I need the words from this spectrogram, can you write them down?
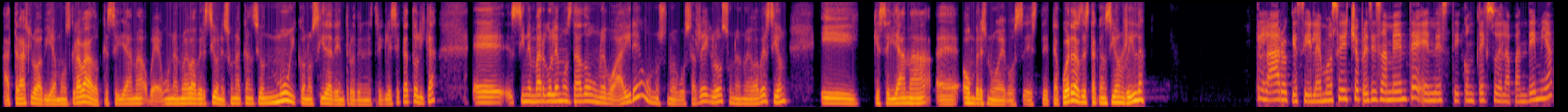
atrás lo habíamos grabado, que se llama, una nueva versión, es una canción muy conocida dentro de nuestra Iglesia Católica. Eh, sin embargo, le hemos dado un nuevo aire, unos nuevos arreglos, una nueva versión, y que se llama eh, Hombres Nuevos. Este, ¿Te acuerdas de esta canción, Rilda? Claro que sí, la hemos hecho precisamente en este contexto de la pandemia,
